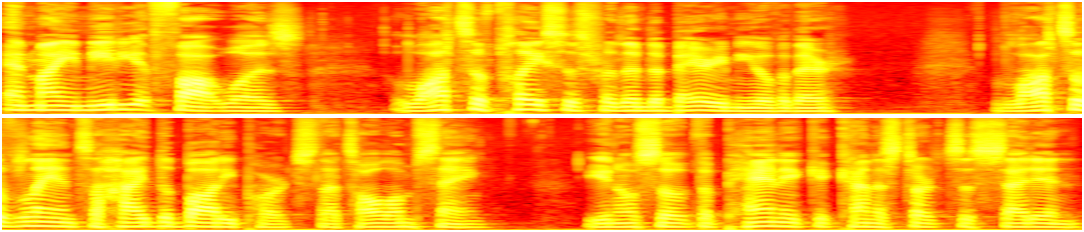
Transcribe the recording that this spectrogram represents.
and my immediate thought was, Lots of places for them to bury me over there. Lots of land to hide the body parts. That's all I'm saying. You know, so the panic, it kind of starts to set in.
